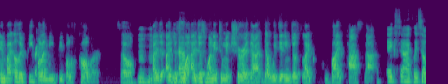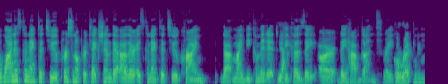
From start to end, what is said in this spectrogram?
And by other people, right. I mean people of color. So mm-hmm. I, I just want I just wanted to make sure that that we didn't just like bypass that. Exactly. So one is connected to personal protection, the other is connected to crime that might be committed yeah. because they are they have guns, right? Correctly. Mm-hmm.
